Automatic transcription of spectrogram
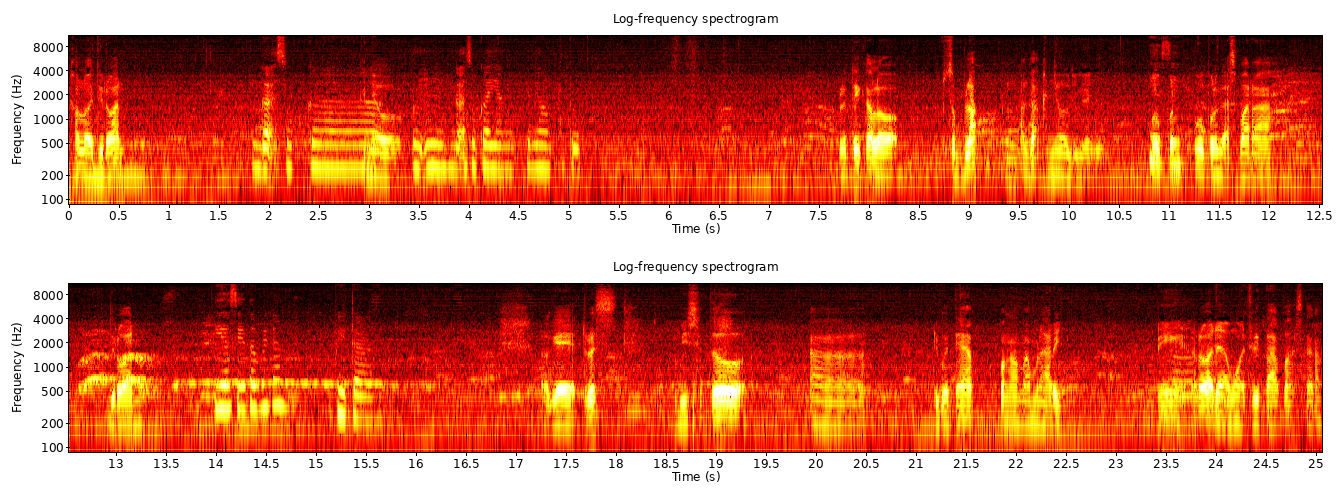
Kalau jeroan nggak suka kenyal. Nggak suka yang kenyal gitu Berarti kalau seblak agak kenyal juga itu. Iya Walaupun sih. walaupun nggak separah jeroan. iya sih tapi kan beda Oke, terus habis itu eh, berikutnya pengalaman menarik. Ini Ro ada mau cerita apa sekarang?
